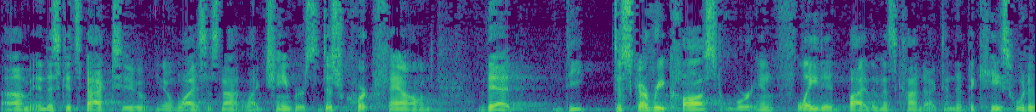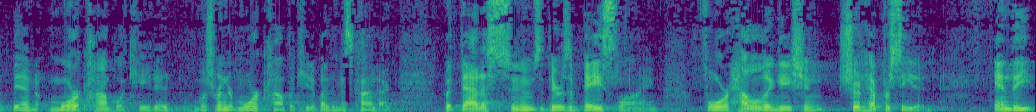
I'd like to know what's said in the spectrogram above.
um, and this gets back to, you know, why is this not like Chambers? The district court found that the discovery costs were inflated by the misconduct and that the case would have been more complicated, was rendered more complicated by the misconduct. But that assumes that there's a baseline for how the litigation should have proceeded. And the,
